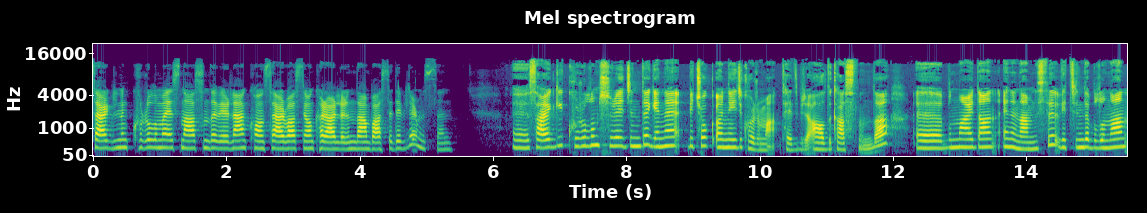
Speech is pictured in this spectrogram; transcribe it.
serginin kurulumu esnasında verilen konservasyon kararlarından bahsedebilir misin? E, sergi kurulum sürecinde gene birçok önleyici koruma tedbiri aldık aslında. E, bunlardan en önemlisi vitrinde bulunan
